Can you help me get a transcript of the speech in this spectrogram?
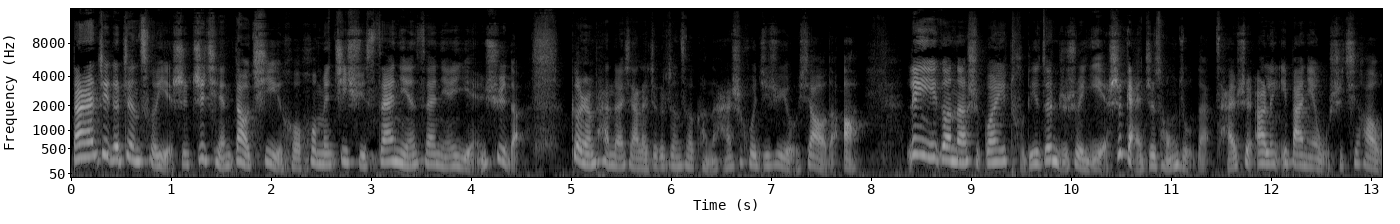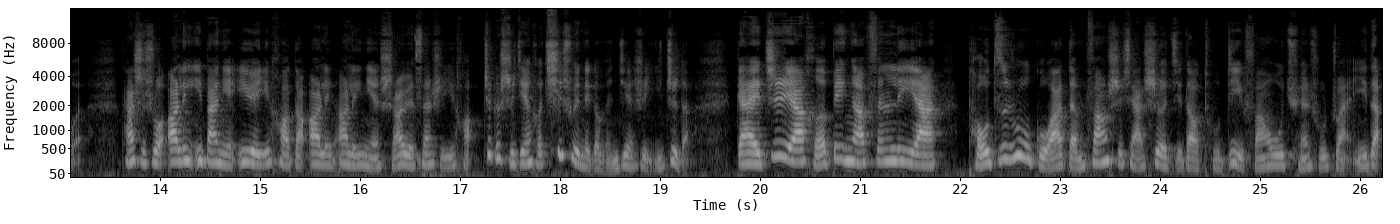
当然，这个政策也是之前到期以后，后面继续三年三年延续的。个人判断下来，这个政策可能还是会继续有效的啊。另一个呢是关于土地增值税，也是改制重组的。财税二零一八年五十七号文，它是说二零一八年一月一号到二零二零年十二月三十一号，这个时间和契税那个文件是一致的。改制呀、合并啊、分立呀、投资入股啊等方式下涉及到土地房屋权属转移的。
